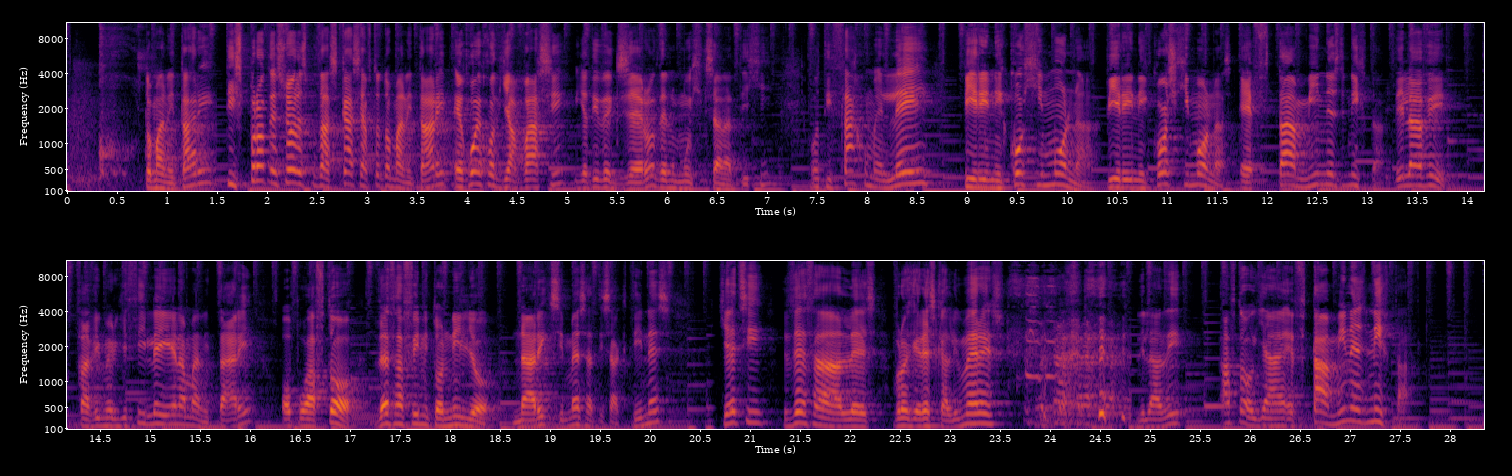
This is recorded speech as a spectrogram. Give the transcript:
το μανιτάρι. Τις πρώτες ώρες που θα σκάσει αυτό το μανιτάρι, εγώ έχω διαβάσει, γιατί δεν ξέρω, δεν μου έχει ξανατύχει, ότι θα έχουμε, λέει, πυρηνικό χειμώνα. Πυρηνικός χειμώνας. 7 μήνες νύχτα. Δηλαδή, θα δημιουργηθεί, λέει, ένα μανιτάρι όπου αυτό δεν θα αφήνει τον ήλιο να ρίξει μέσα τις ακτίνες και έτσι δεν θα λες βροχερές καλημέρες. δηλαδή αυτό για 7 μήνες νύχτα.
